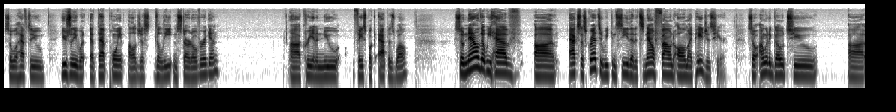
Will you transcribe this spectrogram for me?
So we'll have to, usually what at that point, I'll just delete and start over again. Uh, create a new Facebook app as well. So now that we have uh, access granted, we can see that it's now found all my pages here. So I'm going to go to, uh,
